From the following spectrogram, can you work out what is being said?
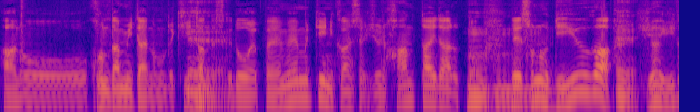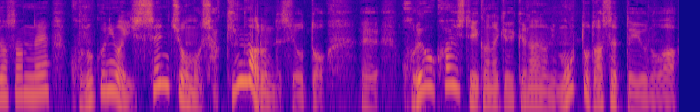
あの懇談みたいなもので聞いたんですけど、えー、やっぱり MMT に関しては非常に反対であると、でその理由が、えー、いや、飯田さんね、この国は1000兆も借金があるんですよと、えー、これを返していかなきゃいけないのにもっと出せっていうのは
